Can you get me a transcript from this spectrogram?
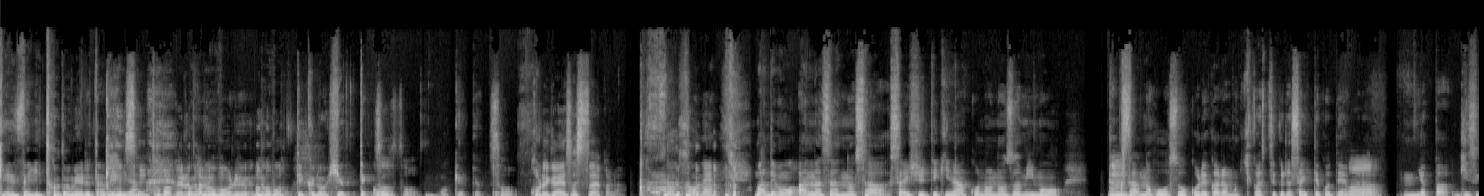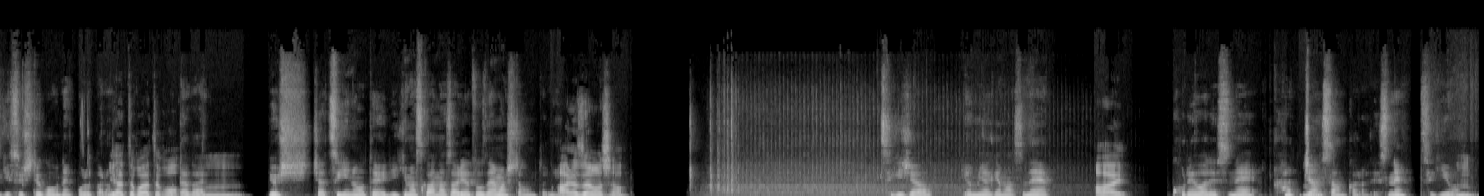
現世にとどめるたう。めにな現世。にとどめるために。登る、登っていくのをヒュッてこう。そうそう。うんオッケーオッケー。そう。これが優しさやから。そうね。まあでも、うんアンナさんのさ、最終的なこの望みも、たくさんの放送をこれからも聞かせてくださいってことやから、うん、やっぱギスギスしていこうね、これからも。やってこう、やってこう。お互いうん。よし、じゃあ次のお便りいきますか。アンナさんありがとうございました、本当に。ありがとうございました。次じゃあ読み上げますね。はい。これはですね、はっちゃんさんからですね、次は。うん。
